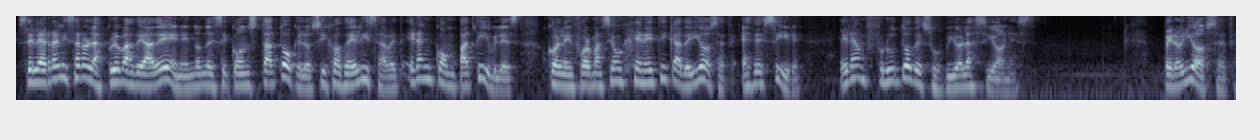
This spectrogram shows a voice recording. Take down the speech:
Se le realizaron las pruebas de ADN en donde se constató que los hijos de Elizabeth eran compatibles con la información genética de Joseph, es decir, eran fruto de sus violaciones. Pero Joseph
